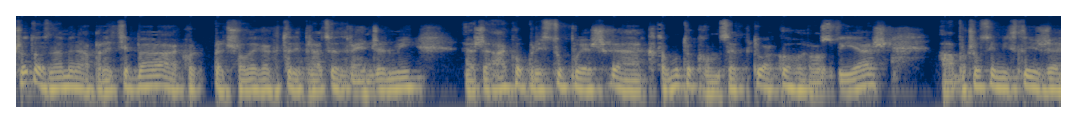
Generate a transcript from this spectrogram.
čo to znamená pre teba, ako pre človeka, ktorý pracuje s Rangermi, že ako pristupuješ k tomuto konceptu, ako ho rozvíjaš, alebo čo si myslíš, že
